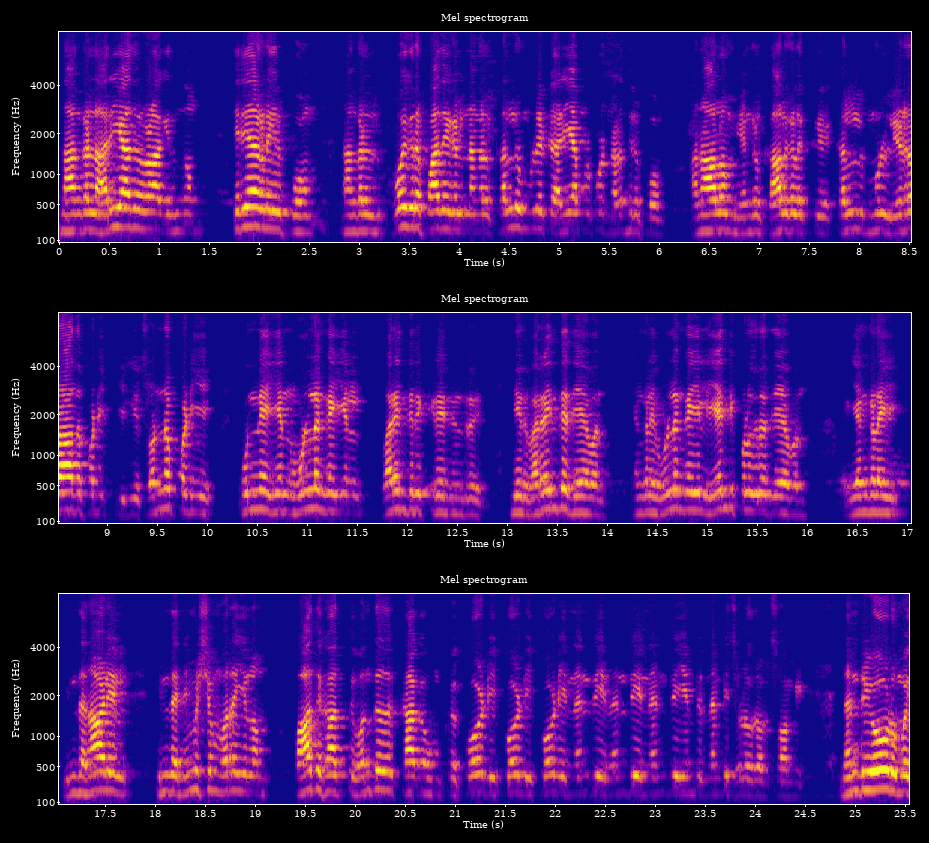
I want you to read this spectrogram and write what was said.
நாங்கள் அறியாதவர்களாக இருந்தோம் தெரியாதவர்களாக இருப்போம். நாங்கள் போகிற பாதைகள் நாங்கள் கல் முள்ளிட்டு அறியாமல் கூட நடந்திருப்போம். ஆனாலும் எங்கள் கால்களுக்கு கல் முள் இடராதபடிக்கு நீ சொன்னபடி உன்னை என் உள்ளங்கையில் வரைந்திருக்கிறேன் என்று நீர் வரைந்த தேவன் எங்களை உள்ளங்கையில் ஏந்தி கொள்கிற தேவன் எங்களை இந்த நாளில் இந்த நிமிஷம் வரையிலும் பாதுகாத்து வந்ததற்காக உமக்கு கோடி கோடி கோடி நன்றி நன்றி நன்றி என்று நன்றி சொல்கிறோம் சுவாமி. நன்றியோடு உண்மை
